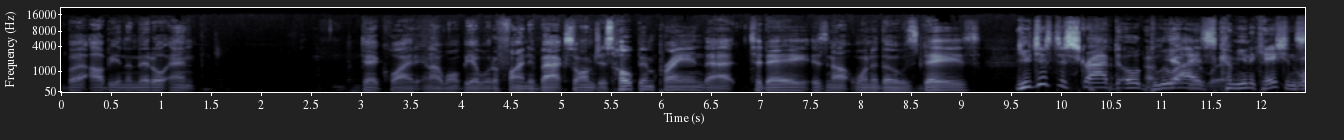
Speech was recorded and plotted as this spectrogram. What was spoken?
but I'll be in the middle and dead quiet and I won't be able to find it back. So I'm just hoping, praying that today is not one of those days. You just described old uh, Blue yeah, Eyes communication style.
